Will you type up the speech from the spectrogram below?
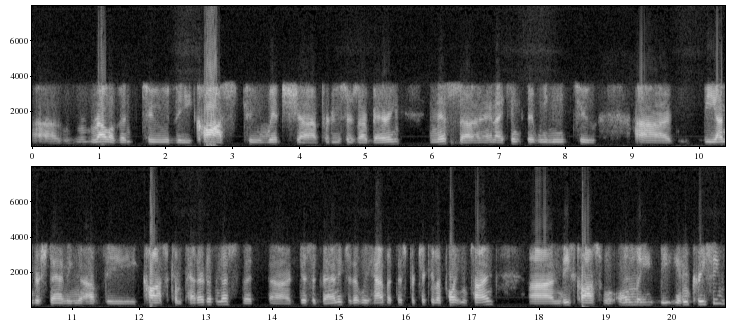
uh, relevant to the cost to which uh, producers are bearing in this. Uh, and I think that we need to uh, be understanding of the cost competitiveness that uh, disadvantage that we have at this particular point in time. Uh, and these costs will only be increasing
